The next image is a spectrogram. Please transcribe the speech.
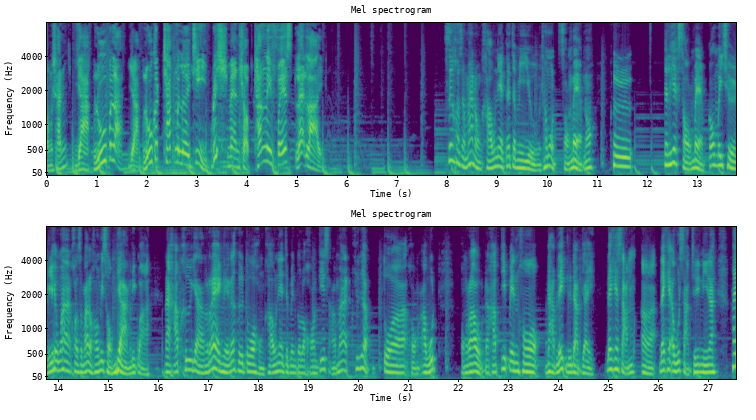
2 ชั้น อยากรู้ปะล่ะ อยากรู้ก็ชักมาเลยที่ Richman Shop ทั้งใน Face และ Line ซึ่งความสามารถของเขาเนี่ยก็จะมีอยู่ทั้งหมด 2 แบบเนาะคือ จะเรียก 2 แบบก็ไม่เชิงเรียกว่าความสามารถของเขามี 2 อย่างดีกว่านะครับคืออย่างแรกเนี่ยก็คือตัวของเขาเนี่ยจะเป็นตัวละครที่สามารถเคลือบตัวของอาวุธของเรานะครับที่เป็นหอกดาบเล็กหรือดาบใหญ่ได้แค่สามเอ่อได้แค่อาวุธ 3 ชนิดนี้นะให้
